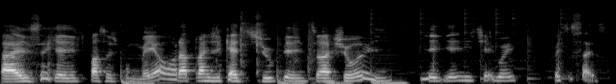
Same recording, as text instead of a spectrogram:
Aí isso aqui a gente passou, tipo, meia hora atrás de ketchup e a gente só achou aí. E aí a gente chegou e foi sucesso.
